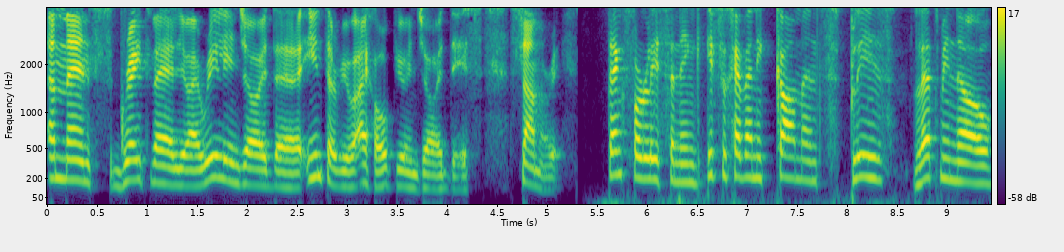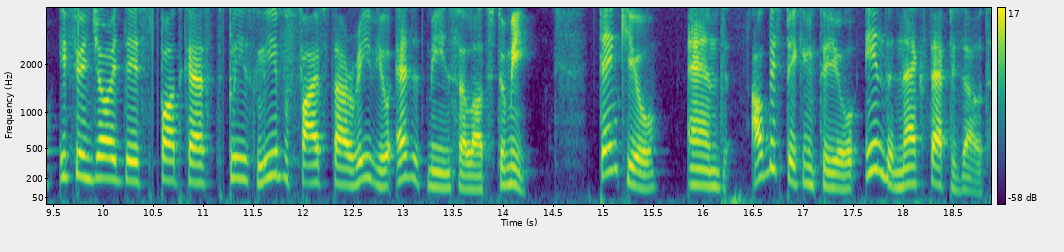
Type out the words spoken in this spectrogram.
immense great value. I really enjoyed the interview. I hope you enjoyed this summary. Thanks for listening. If you have any comments, please let me know. If you enjoyed this podcast, please leave a five star review as it means a lot to me. Thank you, and I'll be speaking to you in the next episode.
